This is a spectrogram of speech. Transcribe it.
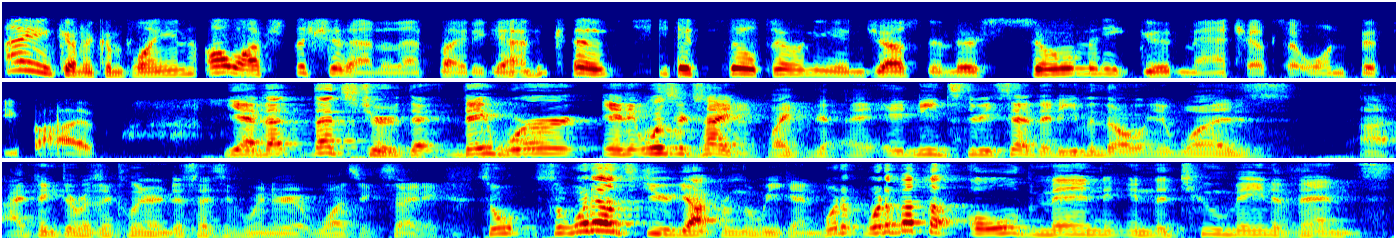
I ain't gonna complain. I'll watch the shit out of that fight again because it's still Tony and Justin. There's so many good matchups at 155. Yeah, that that's true. They, were, and it was exciting. Like it needs to be said that even though it was, uh, I think there was a clear and decisive winner. It was exciting. So so what else do you got from the weekend? What what about the old men in the two main events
